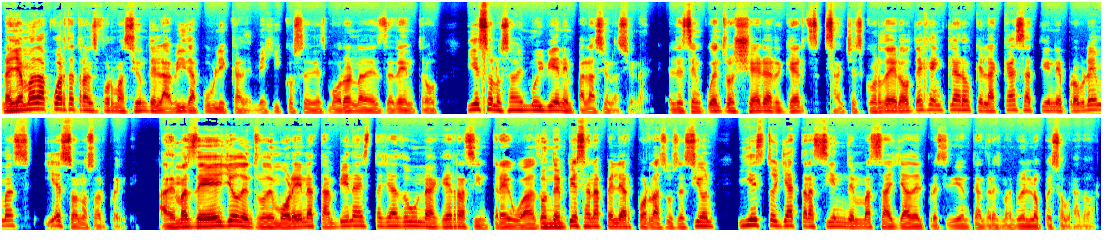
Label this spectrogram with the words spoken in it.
La llamada cuarta transformación de la vida pública de México se desmorona desde dentro y eso lo saben muy bien en Palacio Nacional. El desencuentro Scherer Gertz Sánchez Cordero deja en claro que la casa tiene problemas y eso nos sorprende. Además de ello, dentro de Morena también ha estallado una guerra sin tregua, donde empiezan a pelear por la sucesión y esto ya trasciende más allá del presidente Andrés Manuel López Obrador.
